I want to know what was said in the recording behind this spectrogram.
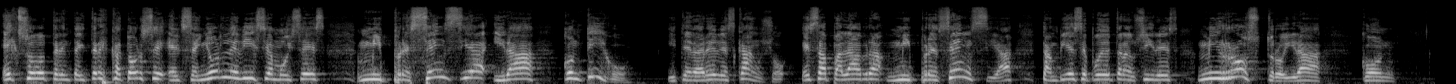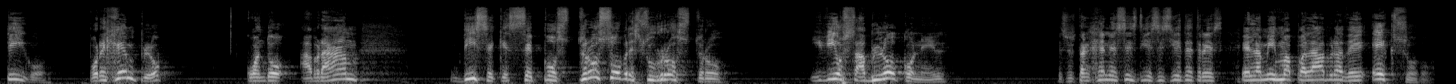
Éxodo 33, 14, el Señor le dice a Moisés, mi presencia irá contigo y te daré descanso. Esa palabra, mi presencia, también se puede traducir es, mi rostro irá contigo. Por ejemplo, cuando Abraham dice que se postró sobre su rostro y Dios habló con él, eso está en Génesis 17.3, es la misma palabra de Éxodo.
